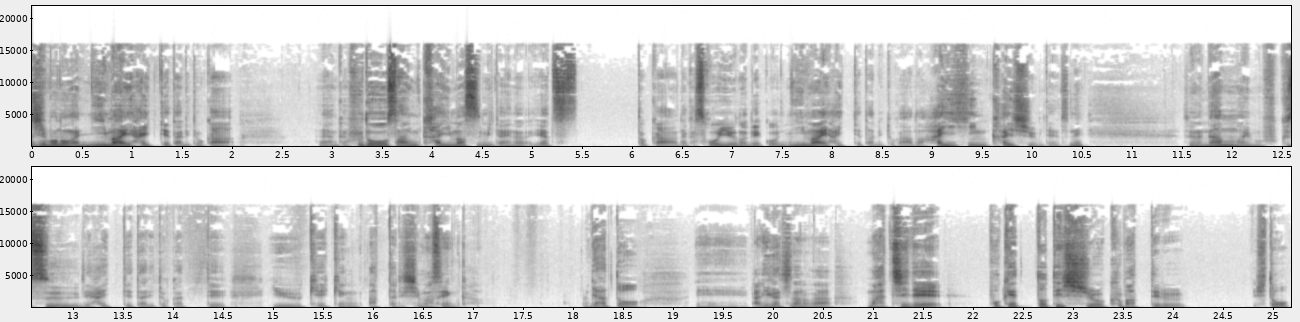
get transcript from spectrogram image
じものが2枚入ってたりとかなんか不動産買いますみたいなやつとかなんかそういうのでこう2枚入ってたりとかあの廃品回収みたいなやつね。それが何枚も複数で入ってたりとかっていう経験あったりしませんか？であと、えー、ありがちなのが街でポケットティッシュを配ってる人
